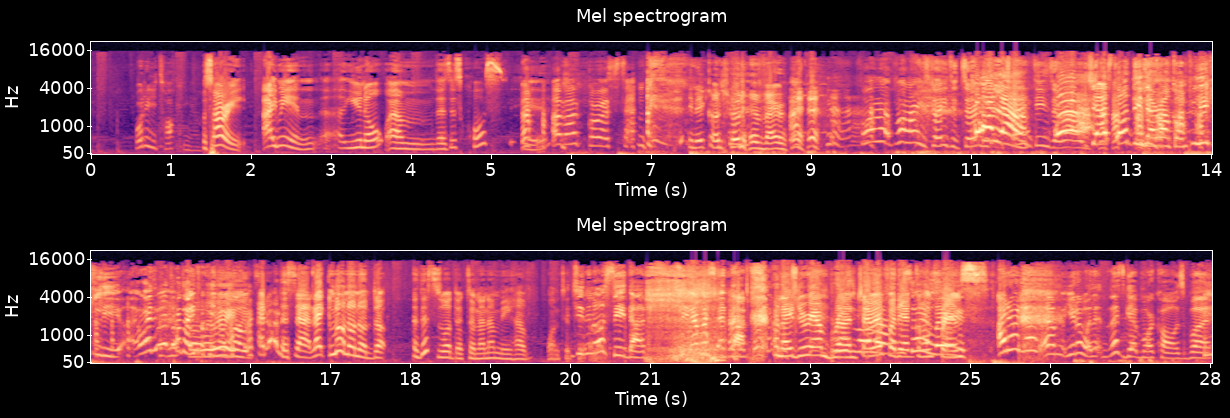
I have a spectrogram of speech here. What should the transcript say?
what are you talking about? sorry. I mean, uh, you know, um, there's this course uh, of course, in a controlled environment. Paula, Paula is trying to turn, Paula! turn things around. Just turn things around completely. What, what, what are you Oh, talking wait, about? wait. I don't understand. Like, no, no, no. doc- this is what Dr. Nana may have wanted She did not say that. She never said that. A Nigerian branch. I went for their So conference. hilarious. I don't know. Um, you know what? Let, let's get more calls, but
